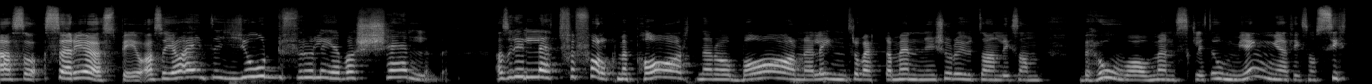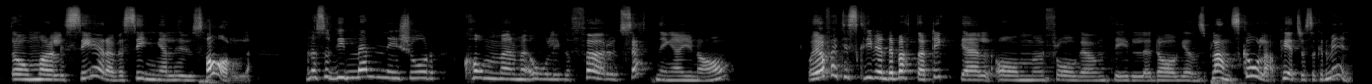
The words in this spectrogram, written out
Alltså seriöst PO, alltså jag är inte gjord för att leva själv. Alltså det är lätt för folk med partner och barn eller introverta människor utan liksom behov av mänskligt umgänge att liksom sitta och moralisera över singelhushåll. Men alltså vi människor kommer med olika förutsättningar, you know. Och jag har faktiskt skrivit en debattartikel om frågan till dagens plantskola, Petrusakademin.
